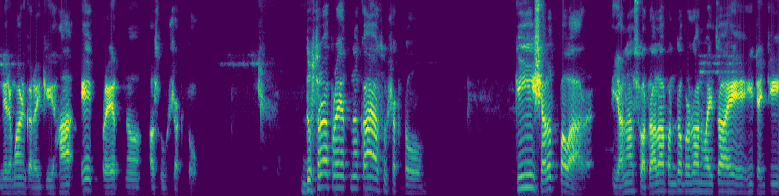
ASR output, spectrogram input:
निर्माण करायची हा एक प्रयत्न असू शकतो. दुसरा प्रयत्न काय असू शकतो? की शरद पवार यांना स्वतःला पंतप्रधान व्हायचं आहे ही त्यांची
